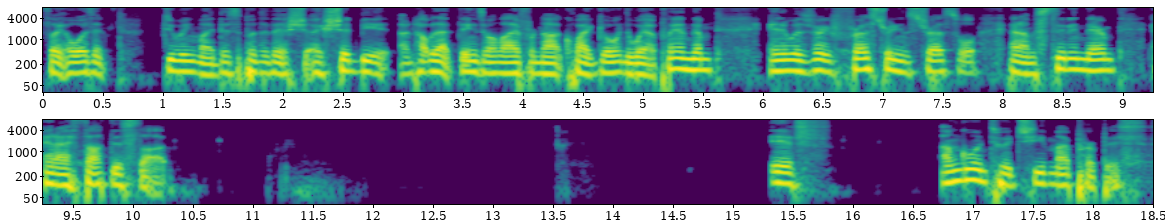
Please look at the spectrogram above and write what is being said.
feel like I wasn't doing my disciplines that I, I should be. On top of that, things in my life were not quite going the way I planned them. And it was very frustrating and stressful. And I'm sitting there and I thought this thought if I'm going to achieve my purpose,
